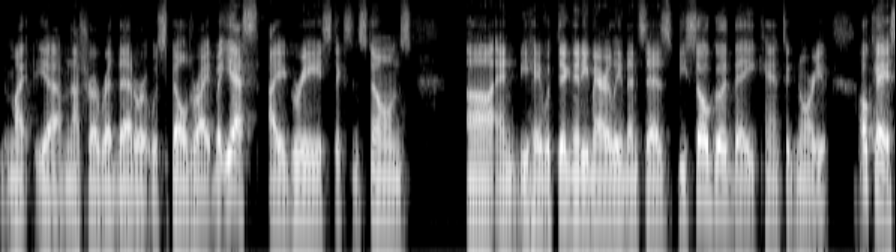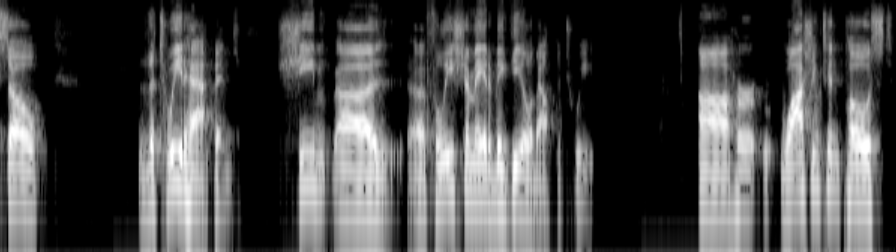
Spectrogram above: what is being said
My, yeah, I'm not sure I read that or it was spelled right, but yes, I agree. Sticks and stones uh, and behave with dignity. Marilyn then says, "Be so good they can't ignore you." Okay, so the tweet happened. She uh, uh, Felicia made a big deal about the tweet. Uh, her Washington Post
